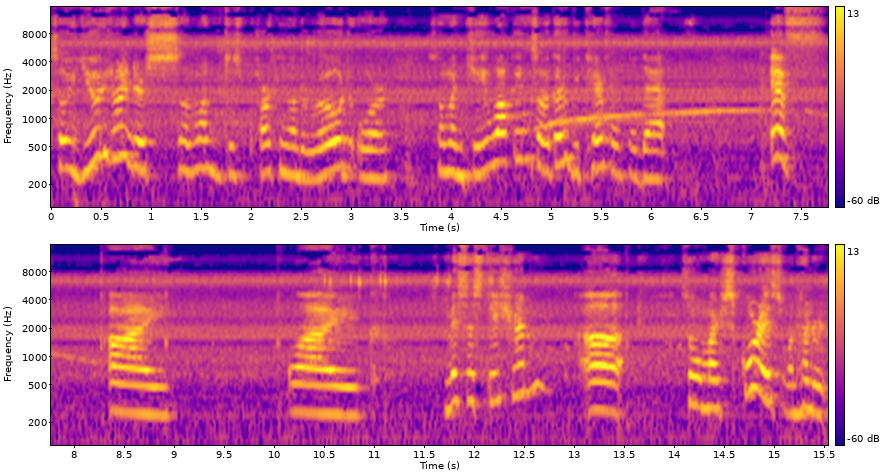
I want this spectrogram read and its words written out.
So usually there's someone just parking on the road or someone jaywalking, so I gotta be careful for that. If I like miss a station, uh, so my score is 100.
